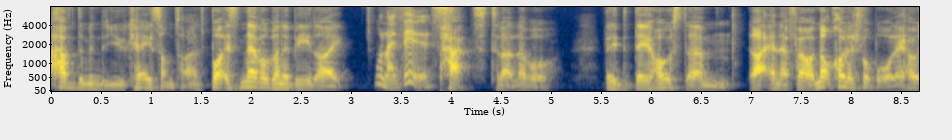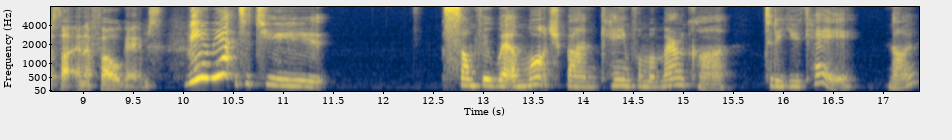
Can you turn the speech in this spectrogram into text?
have them in the UK sometimes, but it's never going to be like Well, like this. packed to that level. They they host um like NFL, not college football. They host like NFL games. We reacted to something where a march band came from America to the UK. No?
